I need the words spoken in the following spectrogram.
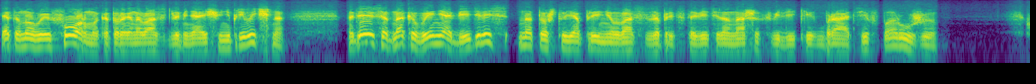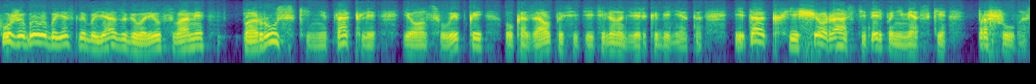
это новая форма, которая на вас для меня еще непривычна. Надеюсь, однако, вы не обиделись на то, что я принял вас за представителя наших великих братьев по оружию. Хуже было бы, если бы я заговорил с вами по-русски, не так ли?» И он с улыбкой указал посетителю на дверь кабинета. «Итак, еще раз, теперь по-немецки. Прошу вас».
